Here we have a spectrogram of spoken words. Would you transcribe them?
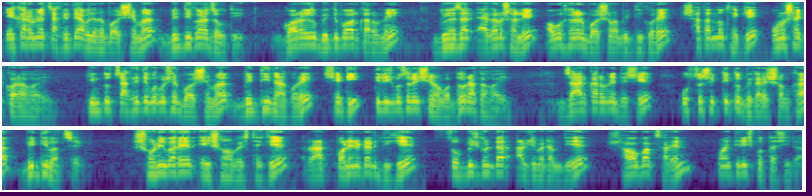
এ কারণে চাকরিতে আবেদনের বয়সসীমা বৃদ্ধি করা যৌতিক গড়ায়ু বৃদ্ধি পাওয়ার কারণে দুই হাজার এগারো সালে অবসরের বয়সসীমা বৃদ্ধি করে সাতান্ন থেকে উনষাট করা হয়। কিন্তু চাকরিতে প্রবেশের বয়সসীমা বৃদ্ধি না করে সেটি তিরিশ বছরের সীমাবদ্ধ রাখা হয়, যার কারণে দেশে উচ্চশিক্ষিত বেকারের সংখ্যা বৃদ্ধি পাচ্ছে। শনিবারের এই সমাবেশ থেকে রাত পনেরোটার দিকে চব্বিশ ঘণ্টার আলটিমেটাম দিয়ে শাহবাগ ছাড়েন পঁয়ত্রিশ প্রত্যাশীরা।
